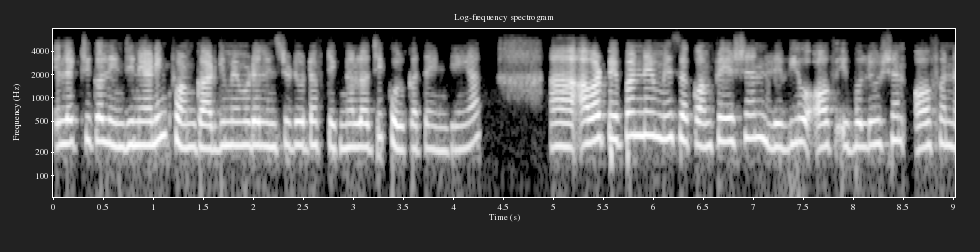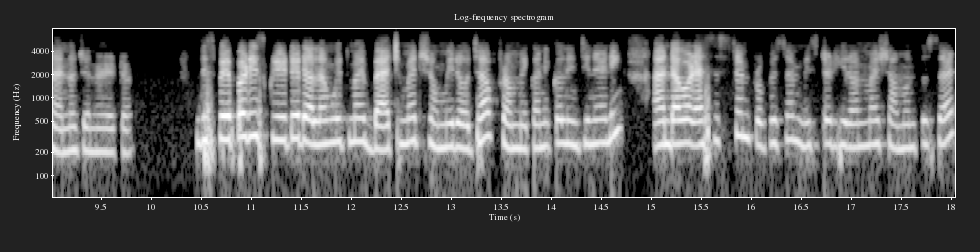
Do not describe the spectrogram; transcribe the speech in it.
Electrical Engineering from Gargi Memorial Institute of Technology, Kolkata, India. Uh, our paper name is a comprehension review of evolution of a Nanogenerator. This paper is created along with my batchmate Shomi Roja from Mechanical Engineering and our assistant professor Mr. Hiranmay Samanto sir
